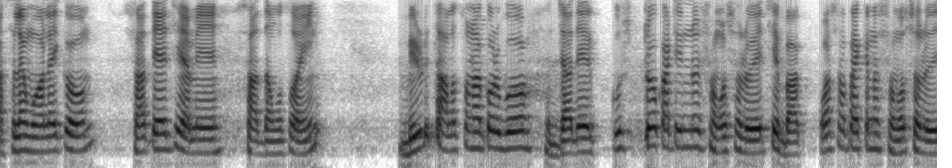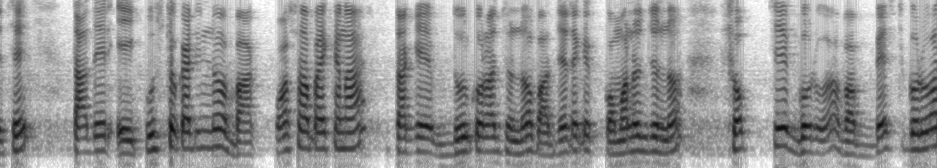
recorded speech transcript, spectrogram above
আসসালামু আলাইকুম। সাথে আছি আমি সাদ্দাম হুসাইন। ভিডিওতে আলোচনা করব যাদের কুষ্ঠকাঠিন্য সমস্যা রয়েছে বা কষা পায়খানার সমস্যা রয়েছে, তাদের এই কুষ্ঠকাঠিন্য বা কষা পায়খানাটাকে দূর করার জন্য বা যেটাকে কমানোর জন্য সবচেয়ে গরুয়া বা বেস্ট গরুয়া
